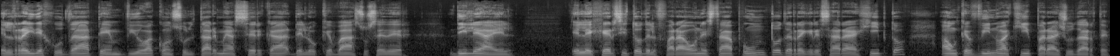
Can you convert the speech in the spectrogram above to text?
el rey de Judá te envió a consultarme acerca de lo que va a suceder. Dile a él, el ejército del faraón está a punto de regresar a Egipto, aunque vino aquí para ayudarte.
